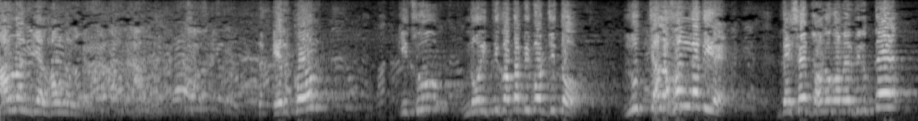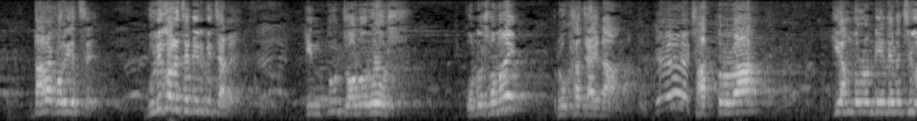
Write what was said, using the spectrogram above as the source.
হাউনান গেল হাউনান গেল। তো এরকম কিছু নৈতিকতা বিবর্জিত, লুচ্চা লাফাঙ্গা দিয়ে দেশের জনগণের বিরুদ্ধে দাঁড়া করিয়েছে, গুলি করেছে নির্বিচারে। কিন্তু জনরোষ কোন সময় রোখা যায় না। ছাত্ররা কি আন্দোলন নিয়ে নেমেছিল?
